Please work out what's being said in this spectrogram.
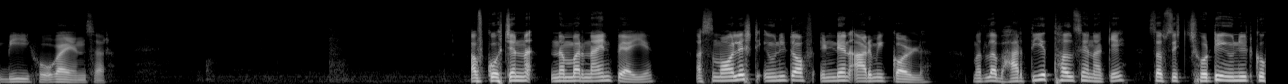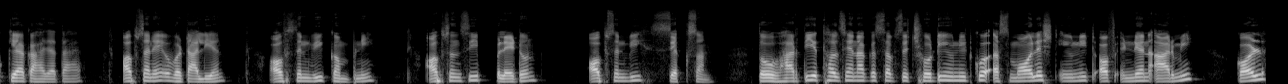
बी होगा आंसर अब क्वेश्चन नंबर नाइन पे आइए। Smallest unit of Indian army called मतलब भारतीय थल सेना के सबसे छोटी यूनिट को क्या कहा जाता है? Option A battalion option B company option C platoon, option B section तो भारतीय थल सेना के सबसे छोटी यूनिट को smallest unit of Indian army called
